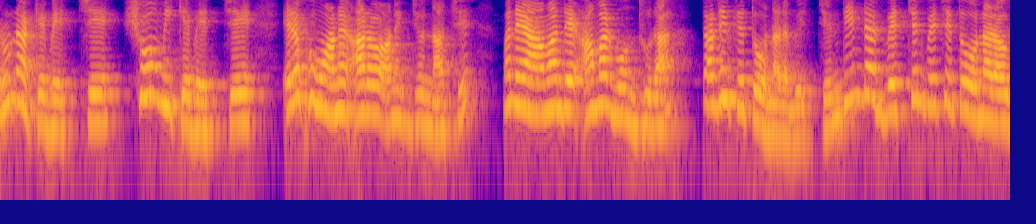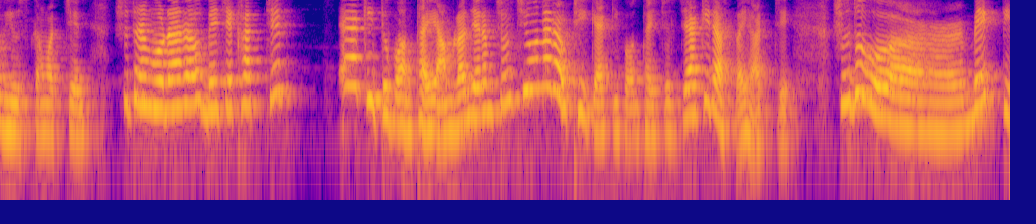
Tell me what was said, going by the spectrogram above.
রুনাকে বেচছে, সৌমিকে বেচছে, এরকম অনেক আরও অনেকজন আছে। মানে আমাদের, আমার বন্ধুরা, তাদেরকে তো ওনারা বেচছেন। দিনরাত বেচছেন, বেচে তো ওনারাও ভিউজ কামাচ্ছেন। সুতরাং ওনারাও বেচে খাচ্ছেন একই তো পন্থায় আমরা যেরকম চলছি, ওনারাও ঠিক একই পন্থায় চলছে, একই রাস্তায় হাঁটছে। শুধু ব্যক্তি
